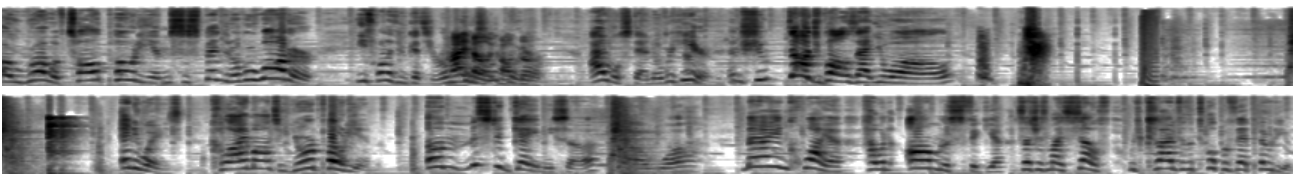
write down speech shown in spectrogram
a row of tall podiums suspended over water. Each one of you gets your own Hi, helicopter. podium. I will stand over here and shoot dodgeballs at you all. Anyways, climb onto your podium. Um, Mr. Gamey, sir. Uh, what? May I inquire how an armless figure such as myself would climb to the top of their podium?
